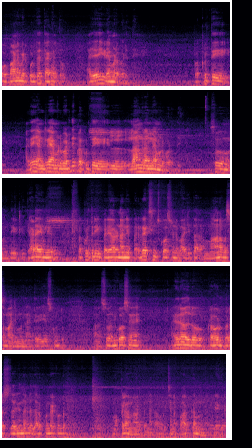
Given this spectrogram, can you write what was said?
ఒక బాణం పెట్టి కొడితే తగలదు. అదే ఈడెమ్మడబడుద్ది ప్రకృతి అదే ఎంట్రీ ఎమ్మడబడితే ప్రకృతి లాంగ్ రన్లో ఎమ్మడబడుద్ది సో వీటికి తేడా ఏం లేదు. ప్రకృతిని పర్యావరణాన్ని పరిరక్షించుకోవాల్సిన బాధ్యత మానవ సమాజం ఉందని తెలియజేసుకుంటూ సో అందుకోసమే హైదరాబాద్లో క్రౌడ్ బరస్ జరిగిందంటే జరగకుండా ఉంటుంది మొక్కలే నాడుతున్నారు ఒక చిన్న పార్క్ అని ఉన్నారు మీ దగ్గర.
